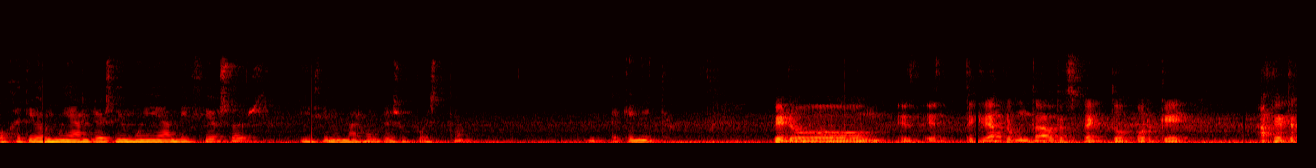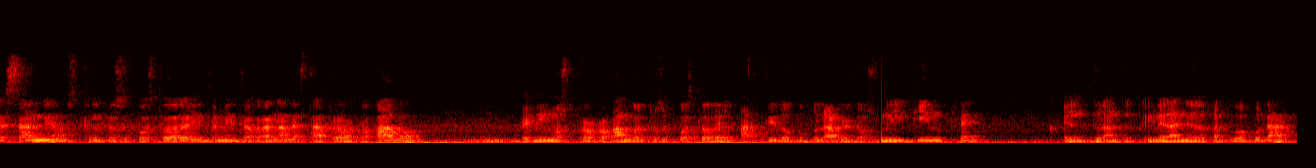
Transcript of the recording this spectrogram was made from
objetivos muy amplios y muy ambiciosos y sin embargo un presupuesto pequeñito. Pero es- es- te quería preguntar al respecto, porque hace tres años que el presupuesto del Ayuntamiento de Granada está prorrogado. Venimos prorrogando el presupuesto del Partido Popular de 2015 el- durante el primer año del Partido Popular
